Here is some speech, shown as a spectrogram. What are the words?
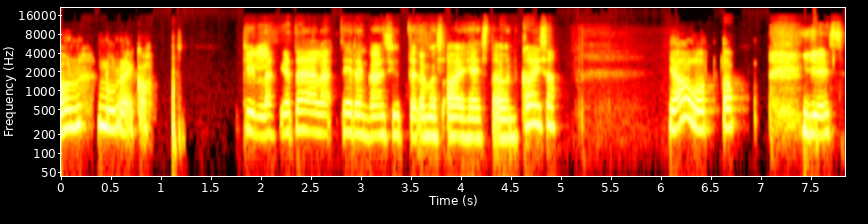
on Nureka? Kyllä, ja täällä teidän kanssa juttelemassa aiheesta on Kaisa. Ja Lotta. Yes.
